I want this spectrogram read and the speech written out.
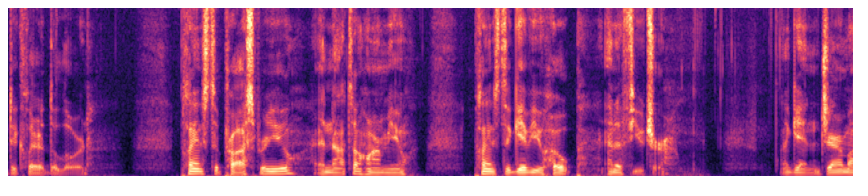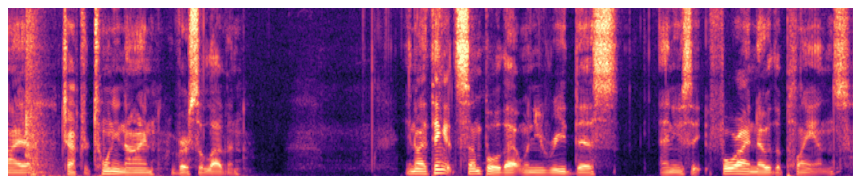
declared the Lord. Plans to prosper you and not to harm you, plans to give you hope and a future. Again, Jeremiah chapter 29, verse 11. You know, I think it's simple that when you read this and you say, For I know the plans.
